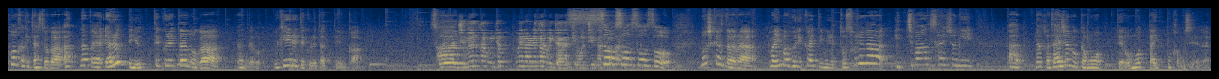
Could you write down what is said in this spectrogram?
声かけた人が「あなんかやる」って言ってくれたのがなんだろう受け入れてくれたっていうか。それは自分が認められたみたいな気持ちになったそうそうそうそう。もしかしたら、まあ、今振り返ってみるとそれが一番最初にあなんか大丈夫かもって思った一歩かもしれない。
